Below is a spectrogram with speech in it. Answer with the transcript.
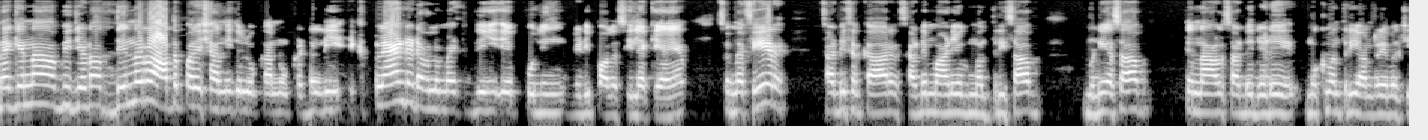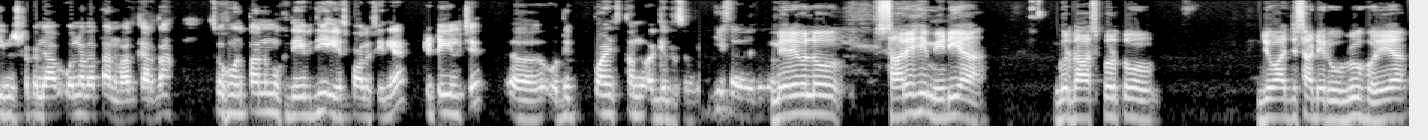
ਮੈਂ ਕਹਿੰਨਾ ਵੀ ਜਿਹੜਾ ਦਿਨ ਰਾਤ ਪਰੇਸ਼ਾਨੀ ਚ ਲੋਕਾਂ ਨੂੰ ਕੱਢਣ ਲਈ ਇੱਕ ਪਲਾਨਡ ਡਿਵੈਲਪਮੈਂਟ ਦੀ ਇਹ ਪੂਲਿੰਗ ਜਿਹੜੀ ਪਾਲਿਸੀ ਲੈ ਕੇ ਆਏ ਆ। ਸੋ ਮੈਂ ਫੇਰ ਸਾਡੀ ਸਰਕਾਰ, ਸਾਡੇ ਮਾਨਯੋਗ ਮੰਤਰੀ ਸਾਹਿਬ, ਮੁੰਡੀਆਂ ਸਾਹਿਬ ਤੇ ਨਾਲ ਸਾਡੇ ਜਿਹੜੇ ਮੁੱਖ ਮੰਤਰੀ ਆਨਰੇਬਲ ਚੀਫ ਮਿਨਿਸਟਰ ਪੰਜਾਬ ਉਹਨਾਂ ਦਾ ਧੰਨਵਾਦ ਕਰਦਾ। ਸੋ ਹੁਣ ਤੁਹਾਨੂੰ ਮੁਖਦੇਵ ਜੀ ਇਸ ਪਾਲਿਸੀ ਦੀਆਂ ਡਿਟੇਲ ਚ ਉਹਦੇ ਪੁਆਇੰਟਸ ਤੁਹਾਨੂੰ ਅੱਗੇ ਦੱਸਣਗੇ। ਜੀ ਸਰ ਮੇਰੇ ਵੱਲੋਂ ਸਾਰੇ ਹੀ ਮੀਡੀਆ ਗੁਰਦਾਸਪੁਰ ਤੋਂ ਜੋ ਅੱਜ ਸਾਡੇ ਰੂਬਰੂ ਹੋਏ ਆ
